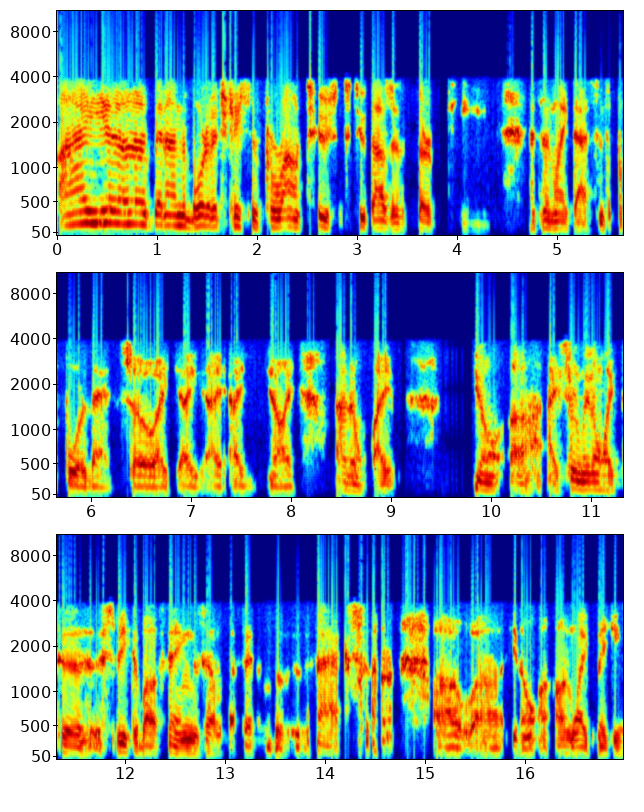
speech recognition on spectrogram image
I uh, been on the Board of Education for round two since 2013. It's been like that since before that. So I, I, I, I you know, I, I don't, I, you know, uh, I certainly don't like to speak about things unless I know the, the facts. uh, uh, you know, unlike making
